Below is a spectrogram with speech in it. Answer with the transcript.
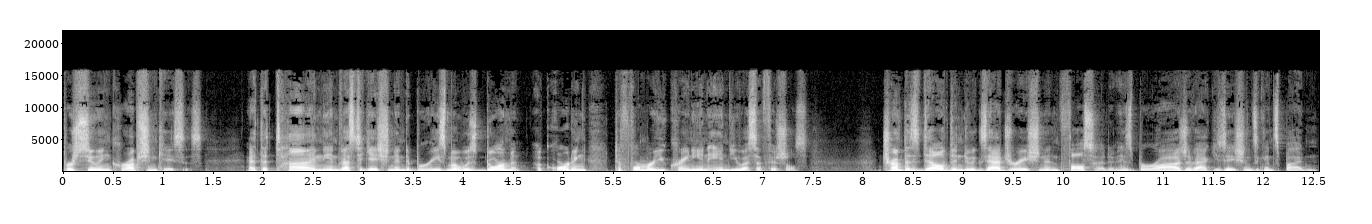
pursuing corruption cases. At the time, the investigation into Burisma was dormant, according to former Ukrainian and U.S. officials. Trump has delved into exaggeration and falsehood in his barrage of accusations against Biden.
